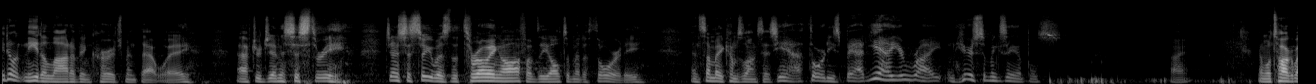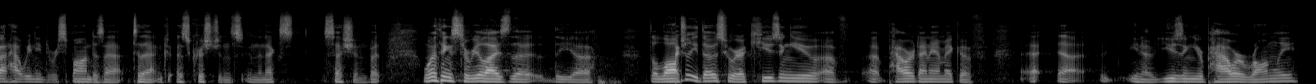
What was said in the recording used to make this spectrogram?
We don't need a lot of encouragement that way after Genesis 3. Genesis 3 was the throwing off of the ultimate authority. And somebody comes along and says, Yeah, authority's bad. Yeah, you're right. And here's some examples. Right? And we'll talk about how we need to respond to that, to that as Christians in the next session. But one of the things to realize the, the, uh, the law, actually, those who are accusing you of uh, power dynamic, of uh, uh you know, using your power wrongly,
